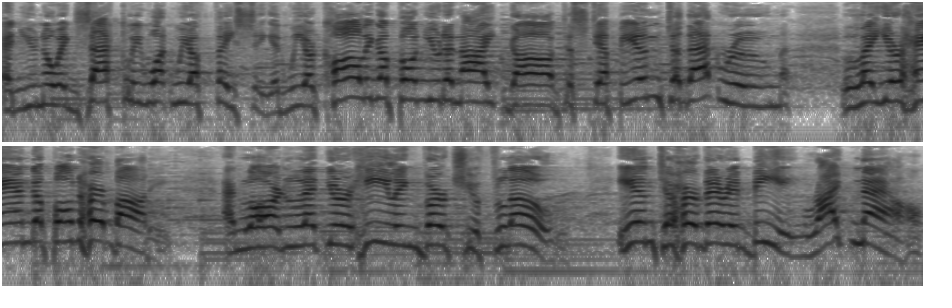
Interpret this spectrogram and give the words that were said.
and you know exactly what we are facing. And we are calling upon you tonight, God, to step into that room, lay your hand upon her body, and Lord, let your healing virtue flow into her very being right now.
